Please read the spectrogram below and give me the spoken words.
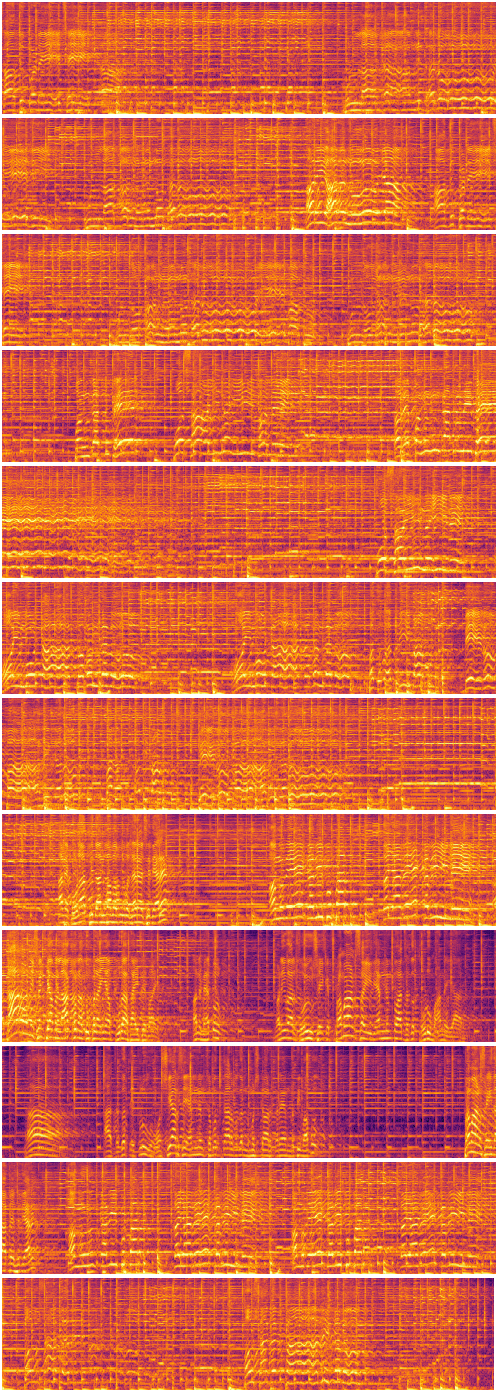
સાધ પડે છે આ. પંગત ભેદ પોસાય નહીં ભલે અરે પંગતની પોસાય નહીં રે હોય મોટા તવંગરો હોય મોટા તવંગરો ભગવતી બાપુ બેડો પાર અને ભોળાથી દાનબા બાપુ વધાર્યા છે ત્યારે. અમરે ગરીબ પર દયા કરીને હજારોની સંખ્યામાં લાખોના દુખડા અહીંયા પૂરા થાય છે ભાઈ. અને મેં તો ઘણીવાર જોયું છે કે પ્રમાણ સહિત એમને તો આ જગત થોડું માને યાર. હા, આ જગત એટલું હોશિયાર છે, એમને એમ ચમત્કાર વગર નમસ્કાર કરે એમ નથી બાપુ. પ્રમાણ સહિત આપે છે ત્યારે. હમ ગરીબ પર દયા રે કરીને હમ રે ગરીબ પર દયા રે કરીને ભવસાગર ભવસાગર પાર કરો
